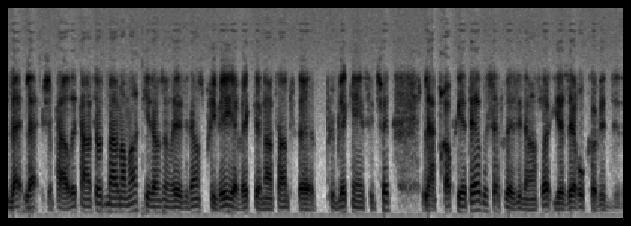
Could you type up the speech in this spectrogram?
là, là, je parlais tantôt de ma maman qui est dans une résidence privée avec une entente euh, publique et ainsi de suite. La propriétaire de cette résidence-là, il y a zéro COVID-19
